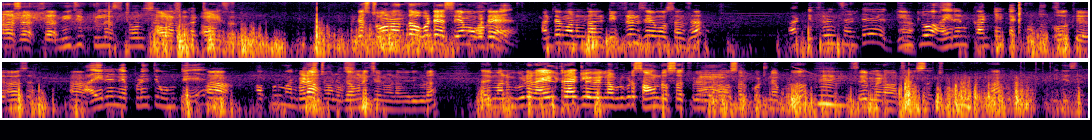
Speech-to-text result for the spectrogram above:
ఆ, sir sir. Music pillar stones sir అంటే స్టోన్ అంతా ఒకటే సేమ్ ఒకటే. అంటే మనం దాని డిఫరెన్స్ ఏమొస్తుంది సార్? ఆ డిఫరెన్స్ అంటే దీంట్లో ఐరన్ కంటెంట్ ఎక్కువ ఉంటుంది ఓకే ఆ, సార్. ఐరన్ ఎప్పుడైతే ఉంటే. అప్పుడు మనకి మేడం స్టోన్. గమనించండి మేడం ఇది కూడా. అది మనం ఇప్పుడు రైల్ ట్రాక్లో వెళ్ళినప్పుడు కూడా సౌండ్ వస్తుంది చూడండి మనం ఒకసారి కొట్టినప్పుడు. సేమ్ మేడం అట్లా వస్తుంది? ఇదే సార్.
